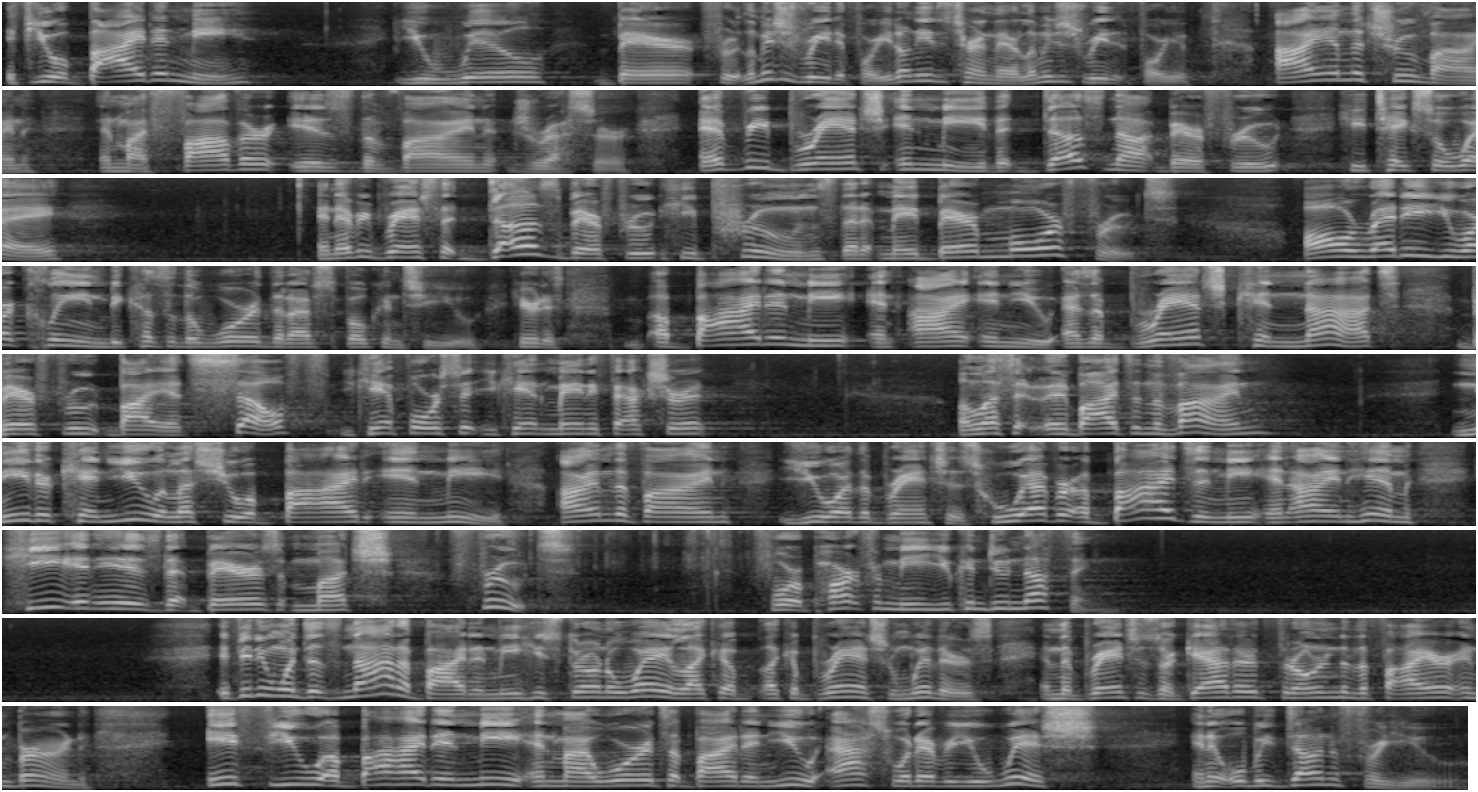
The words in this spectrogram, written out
If you abide in me, you will bear fruit. Let me just read it for you. You don't need to turn there. Let me just read it for you. I am the true vine, and my Father is the vine dresser. Every branch in me that does not bear fruit, he takes away. And every branch that does bear fruit, he prunes that it may bear more fruit. Already you are clean because of the word that I've spoken to you. Here it is Abide in me, and I in you. As a branch cannot bear fruit by itself, you can't force it, you can't manufacture it unless it abides in the vine. Neither can you unless you abide in me. I'm the vine, you are the branches. Whoever abides in me and I in him, he it is that bears much fruit. For apart from me, you can do nothing. If anyone does not abide in me, he's thrown away like a, like a branch and withers, and the branches are gathered, thrown into the fire, and burned. If you abide in me and my words abide in you, ask whatever you wish, and it will be done for you.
